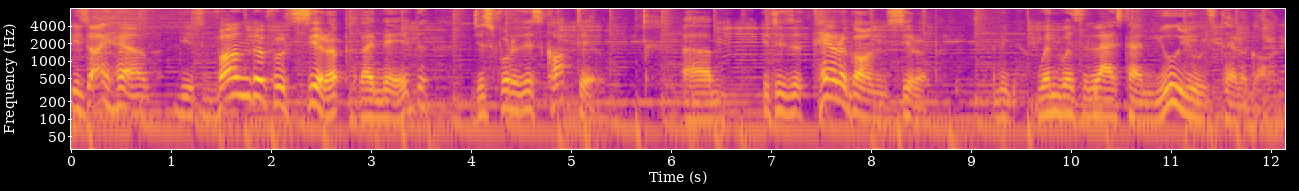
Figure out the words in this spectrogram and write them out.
is I have this wonderful syrup that I made just for this cocktail. Um, it is a tarragon syrup. I mean, when was the last time you used tarragon?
